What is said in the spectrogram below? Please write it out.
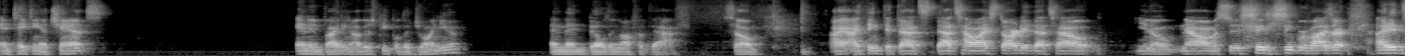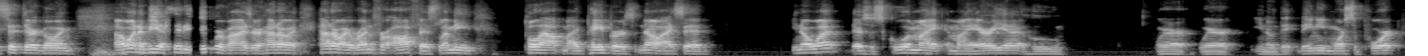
and taking a chance and inviting others people to join you and then building off of that so I, I think that that's that's how i started that's how you know, now I'm a city supervisor. I didn't sit there going, I want to be a city supervisor. How do I how do I run for office? Let me pull out my papers. No, I said, you know what? There's a school in my in my area who where where you know they, they need more support.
